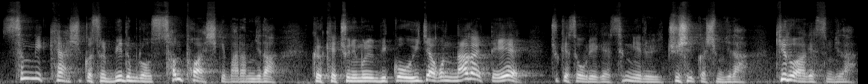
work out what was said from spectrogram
승리케 하실 것을 믿음으로 선포하시기 바랍니다. 그렇게 주님을 믿고 의지하고 나갈 때에 주께서 우리에게 승리를 주실 것입니다. 기도하겠습니다.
